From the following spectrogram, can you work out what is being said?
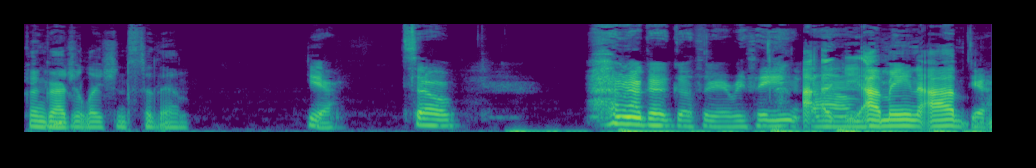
Congratulations to them. Yeah. So I'm not gonna go through everything. I, Um, I mean, I've yeah.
